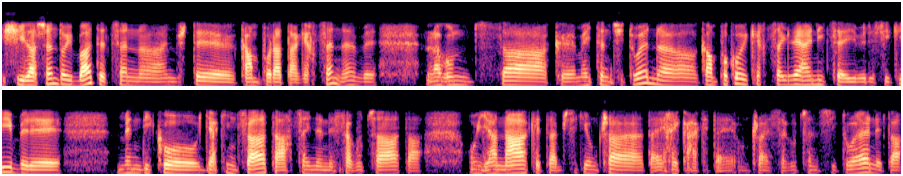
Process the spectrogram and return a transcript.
isila zen doi bat, etzen hainbeste kanporat agertzen, eh, be, laguntzak meiten zituen, kanpoko ikertzaile hainitzei bereziki, bere mendiko jakintza eta hartzainen ezagutza eta oianak eta biziki untsa eta errekak eta untsa ezagutzen zituen eta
